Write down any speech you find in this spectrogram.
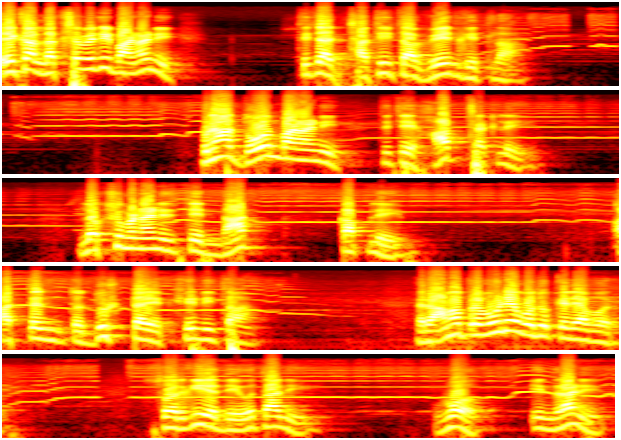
एका लक्षवेधी बाणाने तिच्या छातीचा वेध घेतला. पुन्हा दोन बाणांनी तिचे हात छाटले. लक्ष्मणाने तिचे नाक कापले. अत्यंत दुष्ट यक्षिणीचा रामप्रभूने वधू केल्यावर स्वर्गीय देवताने व इंद्राने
